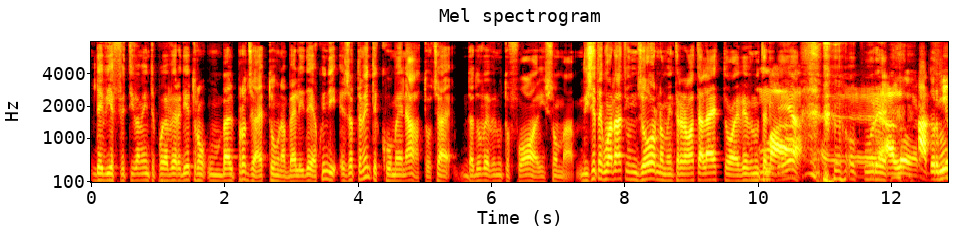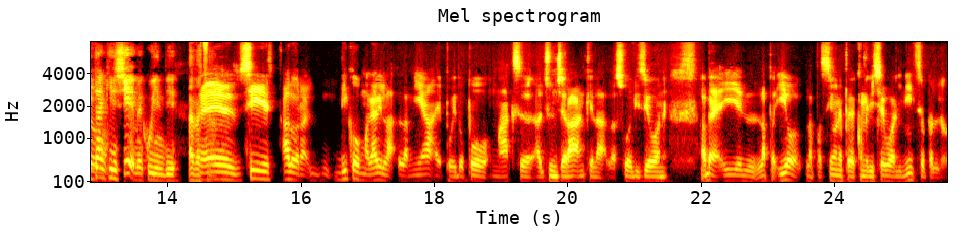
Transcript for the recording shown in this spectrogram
devi effettivamente poi avere dietro un bel progetto, una bella idea. Quindi esattamente come è nato, cioè da dove è venuto fuori, insomma, vi siete guardati un giorno mentre eravate a letto e vi è venuta Ma, l'idea? Eh, Oppure... Allora, ah, dormite io... anche insieme quindi? Eh beh, certo. eh, sì, allora, dico magari la, la, mia e poi dopo Max aggiungerà anche la, la sua visione. Vabbè, io la, io la passione, per, come dicevo all'inizio, per la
